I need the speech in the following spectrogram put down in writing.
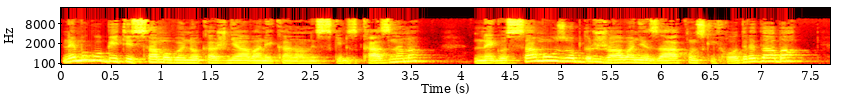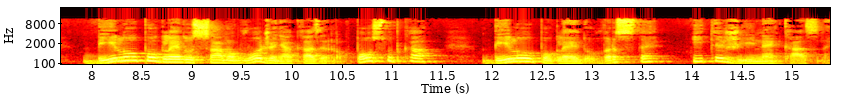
ne mogu biti samovoljno kažnjavani kanonskim kaznama, nego samo uz obdržavanje zakonskih odredaba bilo u pogledu samog vođenja kaznenog postupka, bilo u pogledu vrste i težine kazne.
